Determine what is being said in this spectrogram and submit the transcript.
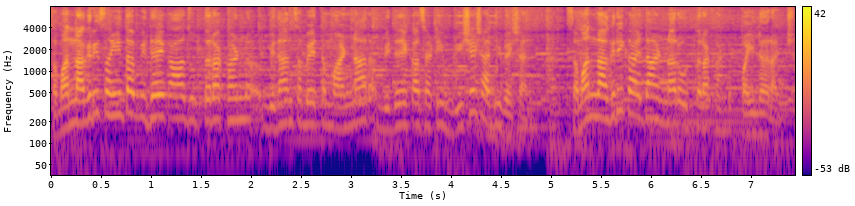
समान नागरी संहिता विधेयक आज उत्तराखंड विधानसभेत मांडणार. विधेयकासाठी विशेष अधिवेशन. समान नागरी कायदा आणणार उत्तराखंड पहिलं राज्य.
